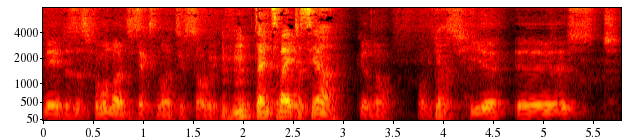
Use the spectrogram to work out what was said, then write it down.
Nee, das ist 95, 96, sorry. hm, dein zweites Jahr. Genau. Und das hier ist.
